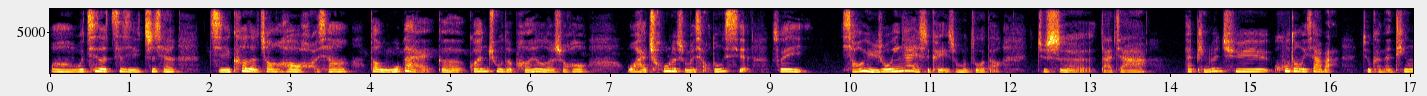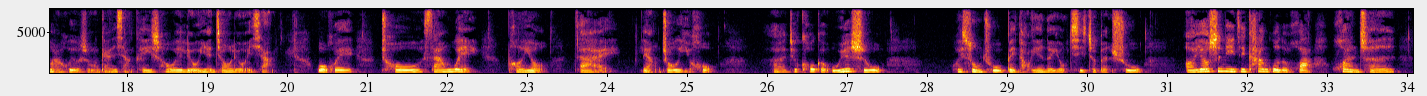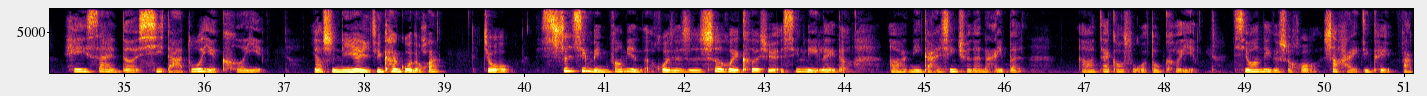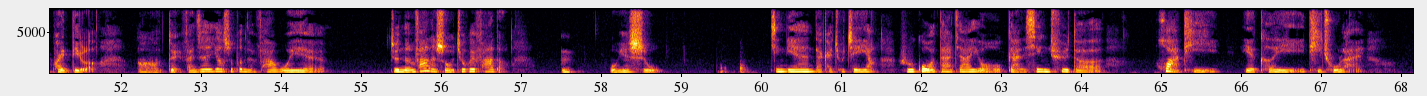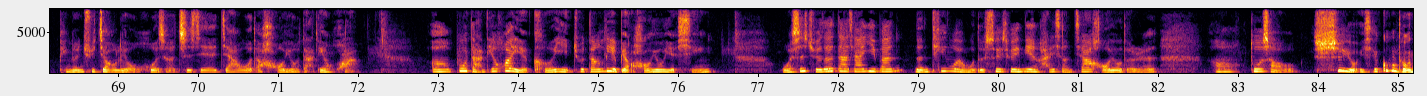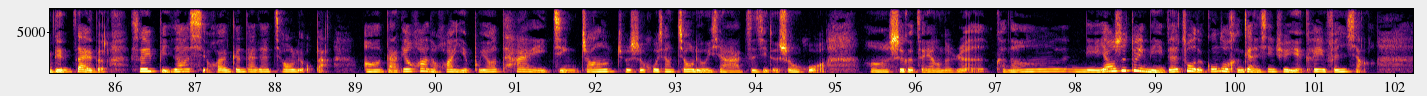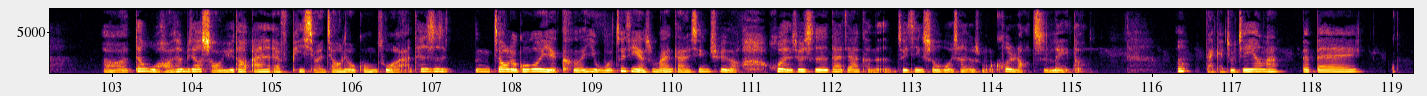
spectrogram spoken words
嗯，我记得自己之前极客的账号好像到五百个关注的朋友的时候，我还抽了什么小东西，所以小宇宙应该也是可以这么做的，就是大家在评论区互动一下吧，就可能听完会有什么感想，可以稍微留言交流一下，我会抽三位朋友在两周以后。呃，就扣个五月十五，会送出《被讨厌的勇气》这本书。啊，要是你已经看过的话，换成黑塞的《悉达多》也可以。要是你也已经看过的话，就身心灵方面的，或者是社会科学、心理类的，啊，你感兴趣的哪一本，啊，再告诉我都可以。希望那个时候上海已经可以发快递了，啊，对，反正要是不能发，我也就能发的时候就会发的。嗯，五月十五，今天大概就这样。如果大家有感兴趣的话题，也可以提出来，评论区交流，或者直接加我的好友打电话。呃，不打电话也可以，就当列表好友也行。我是觉得大家一般能听完我的碎碎念还想加好友的人，嗯，多少是有一些共同点在的，所以比较喜欢跟大家交流吧。嗯，打电话的话也不要太紧张，就是互相交流一下自己的生活。嗯，是个怎样的人？可能你要是对你在做的工作很感兴趣，也可以分享。呃，但我好像比较少遇到 INFP 喜欢交流工作啦。但是，嗯，交流工作也可以。我最近也是蛮感兴趣的，或者就是大家可能最近生活上有什么困扰之类的。嗯，大概就这样啦，拜拜。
